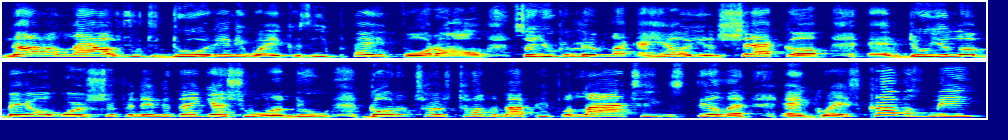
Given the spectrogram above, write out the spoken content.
not allows you to do it anyway because He paid for it all so you can live like a hellion, shack up and do your little Baal worship and anything else you want to do. Go to church talking about people lying, cheating, stealing, and grace covers me.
